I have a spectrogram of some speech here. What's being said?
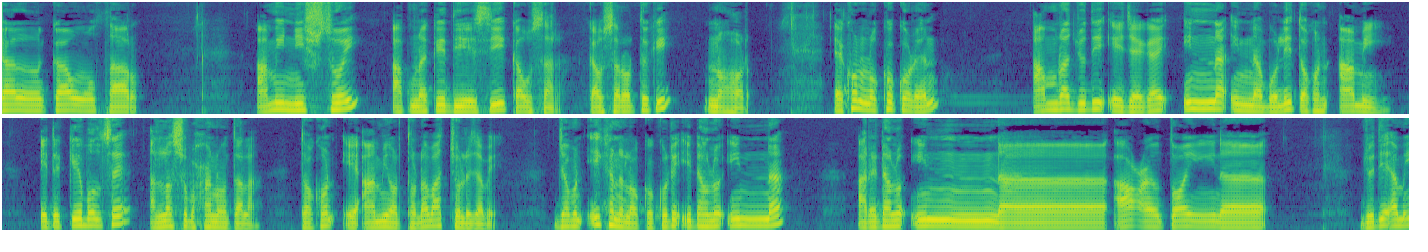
কাল কাউসার, আমি নিশ্চয়ই আপনাকে দিয়েছি কাউসার। কাউসার অর্থ কি? নহর। এখন লক্ষ্য করেন, আমরা যদি এই জায়গায় ইন্না ইন্না বলি, তখন আমি, এটা কে বলছে? আল্লাহ সুবাহানতালা তখন এ আমি অর্থটা বাদ চলে যাবে। যেমন এখানে লক্ষ্য করে এটা হলো ইন্না, আর এটা হলো ইন্না আতইনা। যদি আমি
